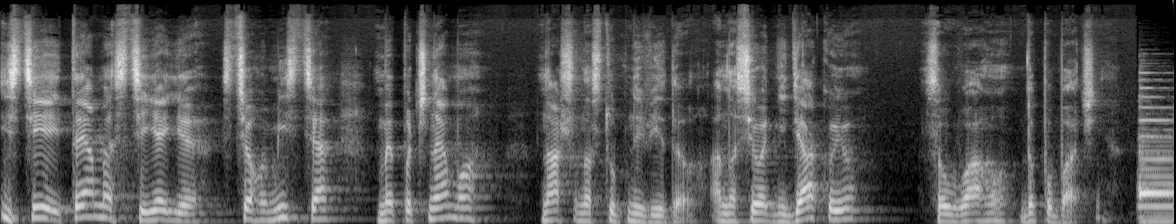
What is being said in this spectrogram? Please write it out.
І з цієї теми, з, цієї, з цього місця ми почнемо наше наступне відео. А на сьогодні дякую за увагу. До побачення.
